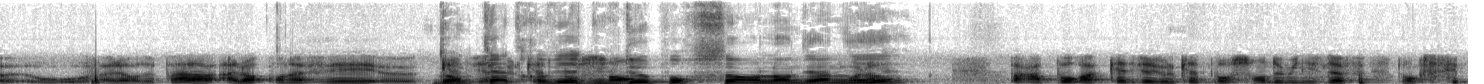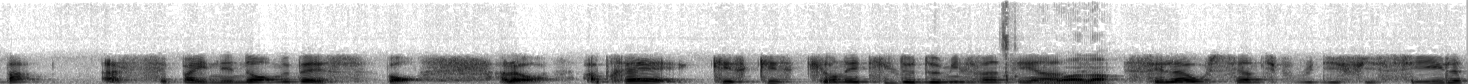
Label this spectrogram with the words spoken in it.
euh, aux valeurs de part, alors qu'on avait... Euh, donc 4,2% l'an dernier. Voilà, par rapport à 4,4% en 2019. Donc c'est pas c'est pas une énorme baisse. Bon, alors après, qu'en est-il de 2021 voilà. C'est là où c'est un petit peu plus difficile.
